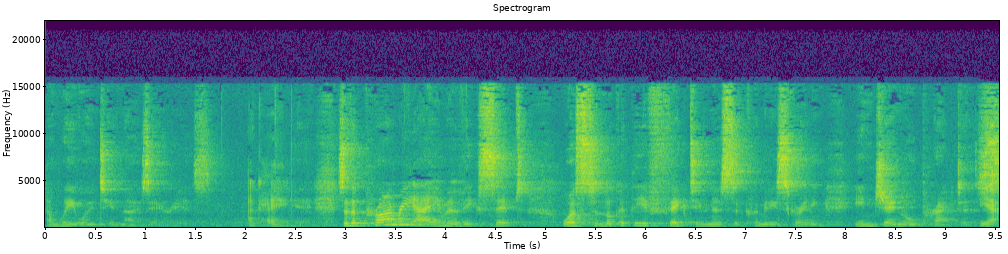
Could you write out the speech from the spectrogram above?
and we weren't in those areas. Okay. Yeah. So the primary aim of Accept was to look at the effectiveness of chlamydia screening in general practice. Yeah.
